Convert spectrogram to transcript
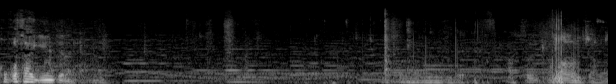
ここ最近行ってないよね。こんな感じで。あ、それ、マロンちゃんが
